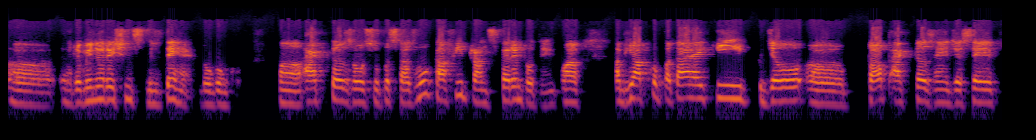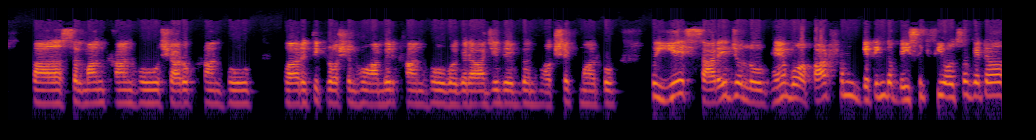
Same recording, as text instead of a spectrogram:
रेम्यूनरेशन uh, मिलते हैं लोगों को एक्टर्स हो सुपरस्टार्स वो काफ़ी ट्रांसपेरेंट होते हैं। अभी आपको पता है कि जो टॉप एक्टर्स हैं जैसे सलमान खान हो शाहरुख खान हो ऋतिक रोशन हो आमिर खान हो वगैरह अजय देवगन हो अक्षय कुमार हो तो ये सारे जो लोग हैं वो apart from getting the basic fee also get a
